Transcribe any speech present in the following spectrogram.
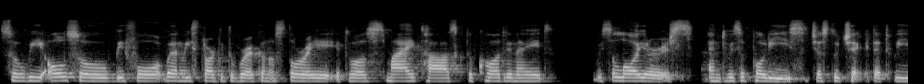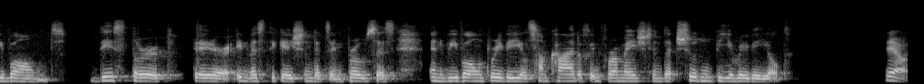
So we also, before when we started to work on a story, it was my task to coordinate with the lawyers and with the police just to check that we won't disturb their investigation that's in process and we won't reveal some kind of information that shouldn't be revealed. Yeah.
